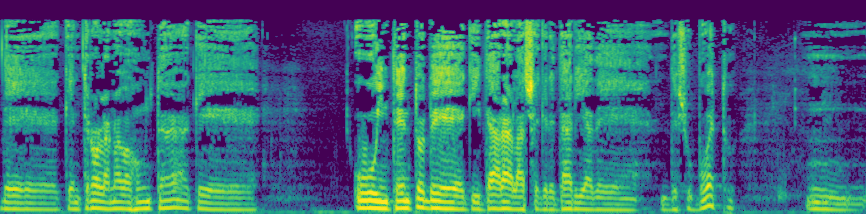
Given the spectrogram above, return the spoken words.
que entró la nueva Junta que hubo intentos de quitar a la secretaria de, su puesto. Mm,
